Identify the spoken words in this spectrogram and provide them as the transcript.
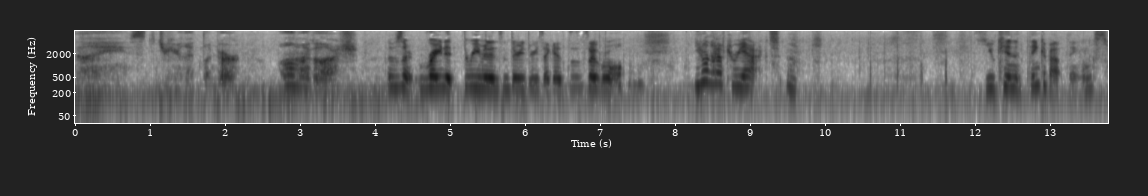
Nice. Did you hear that thunder? Oh my gosh. That was like right at 3 minutes and 33 seconds. This is so cool. You don't have to react. You can think about things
